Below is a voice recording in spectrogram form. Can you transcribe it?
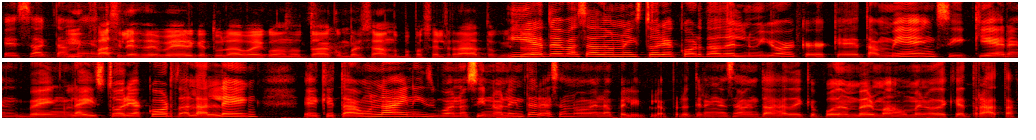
exactamente Y fáciles de ver, que tú la ves cuando estás conversando para pasar el rato. Y este es basado en una historia corta del New Yorker, que también, si quieren, ven la historia corta, la leen, eh, que está online, y bueno, si no les interesa, no ven la película, pero tienen esa ventaja de que pueden ver más o menos de qué trata.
